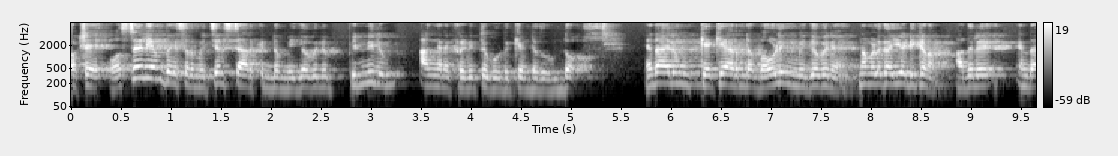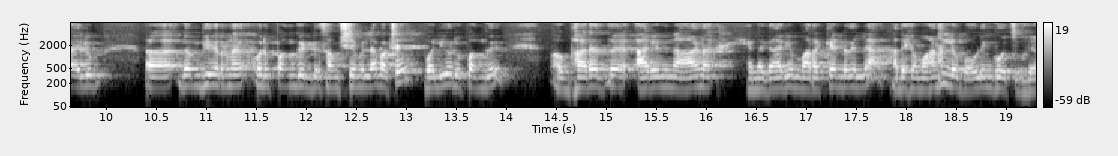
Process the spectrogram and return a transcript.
പക്ഷേ ഓസ്ട്രേലിയൻ പേസർ മിച്ചൽ സ്റ്റാർക്കിന്റെ മികവിന് പിന്നിലും അങ്ങനെ ക്രെഡിറ്റ് കൊടുക്കേണ്ടതുണ്ടോ? എന്തായാലും കെ കെ ആറിന്റെ ബൗളിംഗ് മികവിന് നമ്മൾ കൈയടിക്കണം. അതിൽ എന്തായാലും ഗംഭീറിന് ഒരു പങ്കുണ്ട് സംശയമില്ല. പക്ഷേ വലിയൊരു പങ്ക് ഭാരത് അരുണിനാണ് എന്ന കാര്യം മറക്കേണ്ടതില്ല. അദ്ദേഹമാണല്ലോ ബൗളിംഗ് കോച്ച് ഒരു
